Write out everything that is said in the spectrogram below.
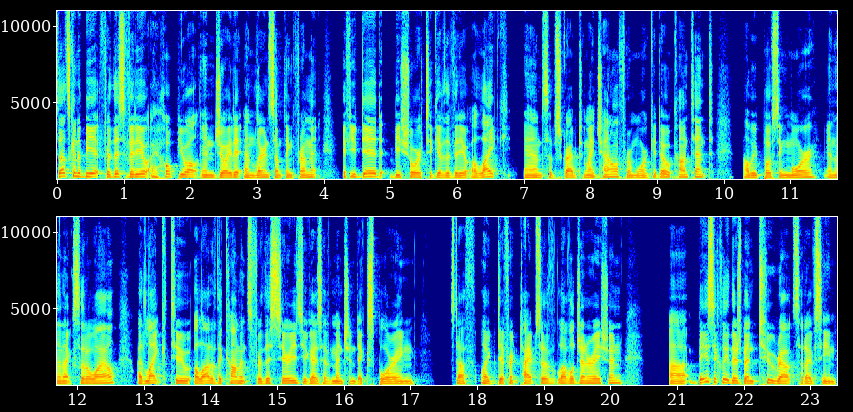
so that's going to be it for this video. I hope you all enjoyed it and learned something from it. If you did, be sure to give the video a like and subscribe to my channel for more Godot content. I'll be posting more in the next little while. I'd like to, a lot of the comments for this series, you guys have mentioned exploring stuff like different types of level generation. Uh, basically, there's been two routes that I've seen.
